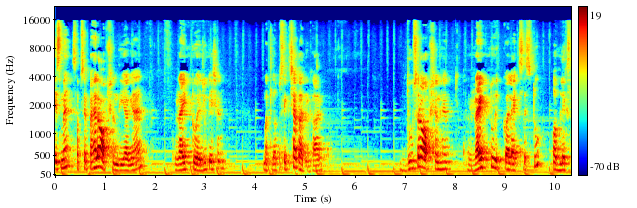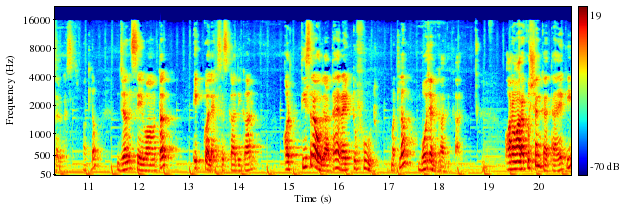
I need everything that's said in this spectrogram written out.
इसमें सबसे पहला ऑप्शन दिया गया है राइट टू एजुकेशन मतलब शिक्षा का अधिकार। दूसरा ऑप्शन है right to equal access to public service मतलब जन सेवाओं तक इक्वल एक्सेस का अधिकार। और तीसरा हो जाता है राइट टू फ़ूड मतलब भोजन का अधिकार। और हमारा क्वेश्चन कहता है कि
